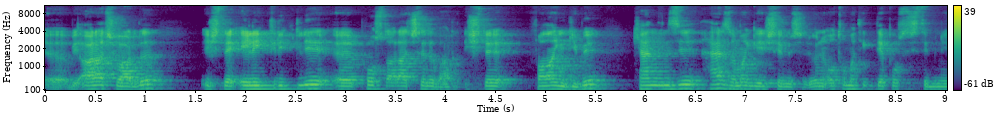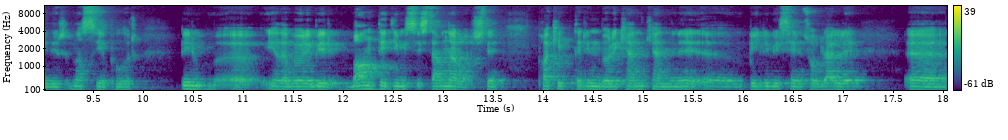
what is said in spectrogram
e, bir araç vardı. İşte elektrikli e, posta araçları var. İşte falan gibi kendinizi her zaman geliştirebilirsiniz. Örneğin otomatik depo sistemi nedir? Nasıl yapılır? Bir e, ya da böyle bir band dediğimiz sistemler var. İşte paketlerin böyle kendi kendine e, belli bir sensörlerle e,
